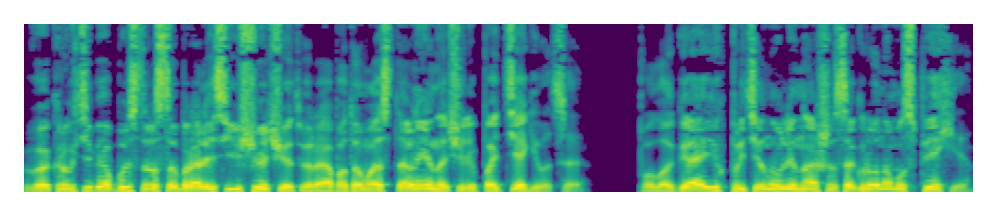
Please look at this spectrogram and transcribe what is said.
Вокруг тебя быстро собрались еще четверо, а потом и остальные начали подтягиваться. Полагаю, их притянули наши с Агроном успехи.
